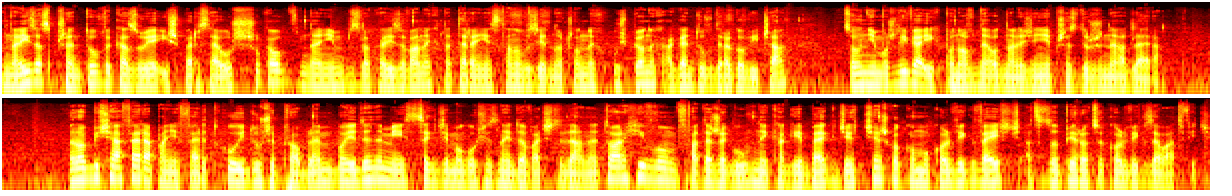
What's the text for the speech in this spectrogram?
Analiza sprzętu wykazuje, iż Perseusz szukał na nim zlokalizowanych na terenie Stanów Zjednoczonych uśpionych agentów Dragowicza, co uniemożliwia ich ponowne odnalezienie przez drużynę Adlera. Robi się afera, panie Fertku, i duży problem, bo jedyne miejsce, gdzie mogą się znajdować te dane, to archiwum w kwaterze głównej KGB, gdzie ciężko komukolwiek wejść, a co dopiero cokolwiek załatwić.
